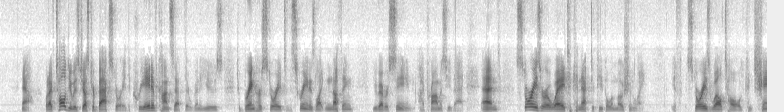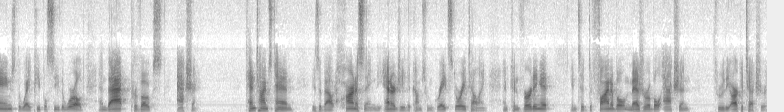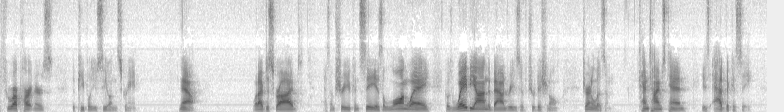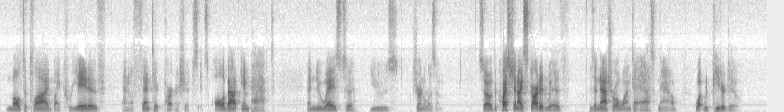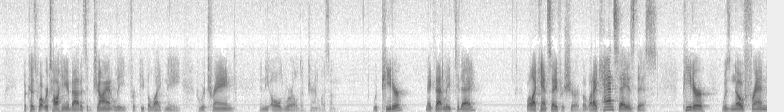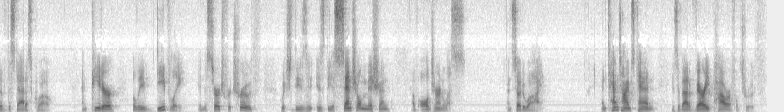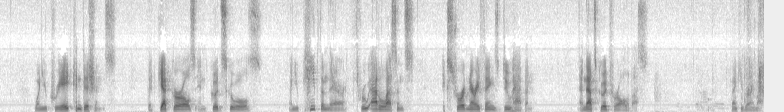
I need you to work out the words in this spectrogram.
Now, what I've told you is just her backstory. The creative concept that we're going to use to bring her story to the screen is like nothing you've ever seen. I promise you that. And stories are a way to connect to people emotionally. If stories well told can change the way people see the world, and that provokes action. 10 times 10 is about harnessing the energy that comes from great storytelling and converting it into definable, measurable action through the architecture, through our partners, the people you see on the screen. Now, what I've described, as I'm sure you can see, is a long way, goes way beyond the boundaries of traditional journalism. 10 times 10 is advocacy, multiplied by creative and authentic partnerships. It's all about impact and new ways to use journalism. So, the question I started with is a natural one to ask now what would Peter do? Because what we're talking about is a giant leap for people like me who were trained in the old world of journalism. Would Peter make that leap today? Well, I can't say for sure, but what I can say is this Peter was no friend of the status quo, and Peter believed deeply in the search for truth, which is the essential mission of all journalists, and so do I. And 10 times 10 is about a very powerful truth. When you create conditions that get girls in good schools and you keep them there through adolescence, extraordinary things do happen. And that's good for all of us. Thank you very much.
